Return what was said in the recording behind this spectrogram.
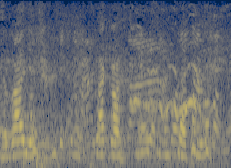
เดี๋ยวก็เย็นพักก่อนอยา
